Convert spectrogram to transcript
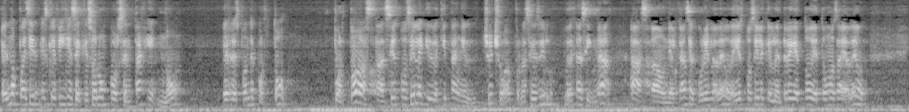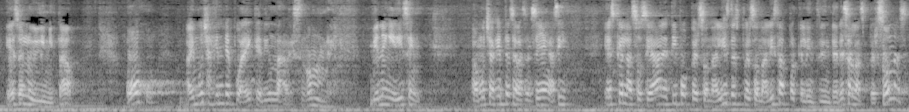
Él no puede decir, es que fíjese que solo un porcentaje, no, él responde por todo. Por todo, hasta si es posible que le quitan el chucho, por así decirlo, lo dejan sin nada, hasta donde alcance a cubrir la deuda, y es posible que le entregue todo y todos haya deuda. Eso es lo ilimitado. Ojo, hay mucha gente por ahí que de una vez, no hombre, vienen y dicen, a mucha gente se las enseñan así es que la sociedad de tipo personalista es personalista porque le interesa a las personas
